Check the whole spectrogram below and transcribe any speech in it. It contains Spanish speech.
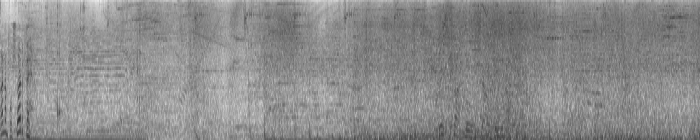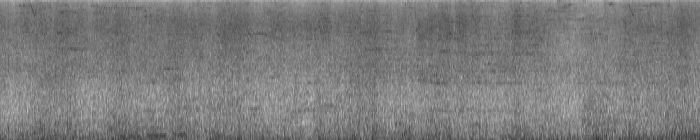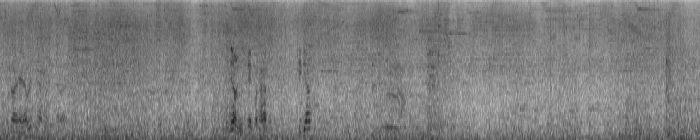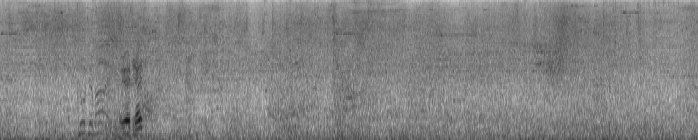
Bueno, pues suerte. Tiro un lustre, por acaso. Sitios. Pero de tres.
